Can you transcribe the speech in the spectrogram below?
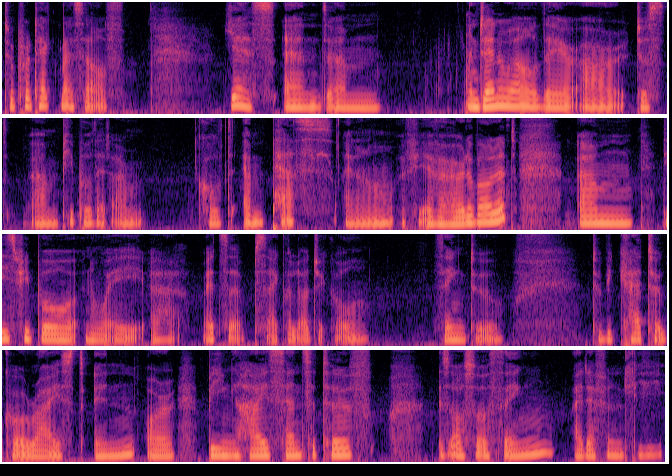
to protect myself. Yes, and um, in general, there are just um, people that are called empaths. I don't know if you ever heard about it. Um, these people, in a way, uh, it's a psychological thing to to be categorized in, or being high sensitive is also a thing. I definitely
